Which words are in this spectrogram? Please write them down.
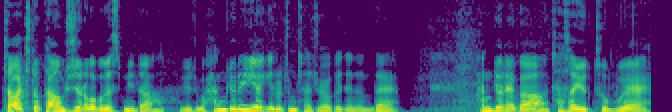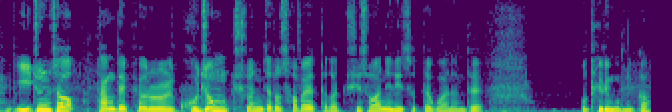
자, 마치독 다음 주제로 가보겠습니다. 요즘 한겨레 이야기를 좀 자주 하게 되는데 한겨레가 자사 유튜브에 이준석 당대표를 고정 출연자로 섭외했다가 취소한 일이 있었다고 하는데 어떻게 된 겁니까?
